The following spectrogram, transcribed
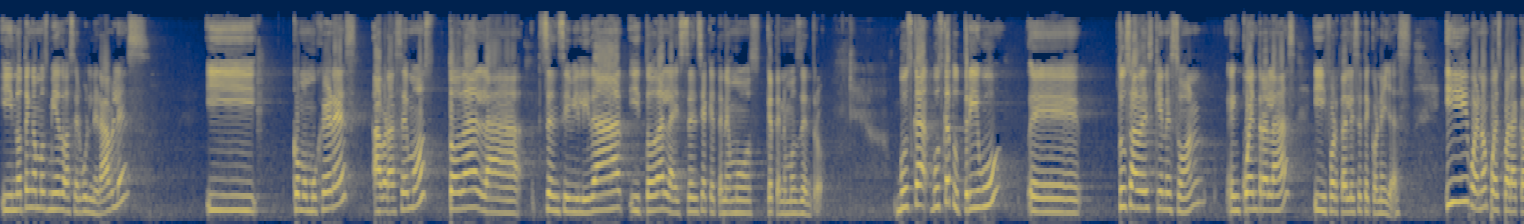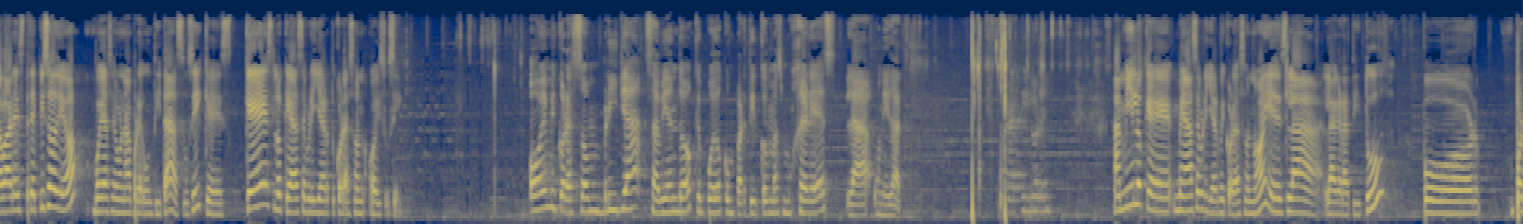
y no tengamos miedo a ser vulnerables y como mujeres abracemos toda la sensibilidad y toda la esencia que tenemos, que tenemos dentro. Busca, busca tu tribu, eh, tú sabes quiénes son, encuéntralas y fortalecete con ellas. Y bueno, pues para acabar este episodio, voy a hacer una preguntita a Susi, que es, ¿qué es lo que hace brillar tu corazón hoy, Susi? Hoy mi corazón brilla sabiendo que puedo compartir con más mujeres la unidad. Para ti, Loren. A mí lo que me hace brillar mi corazón hoy es la, gratitud por,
